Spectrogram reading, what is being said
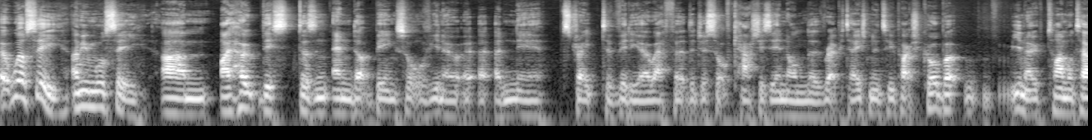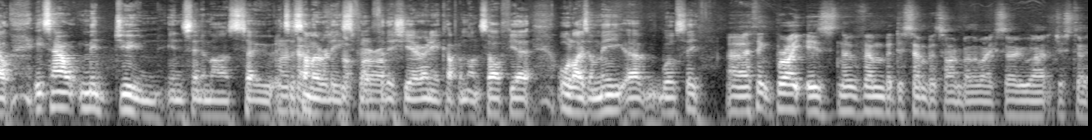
Uh, we'll see. I mean, we'll see. Um, I hope this doesn't end up being sort of, you know, a, a, near straight to video effort that just sort of cashes in on the reputation of Tupac Shakur. But, you know, time will tell. It's out mid June in cinemas, so it's okay. a summer release for, for this year, only a couple of months off. Yeah, all eyes on me. Uh, we'll see. Uh, I think Bright is November, December time, by the way. So uh, just to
